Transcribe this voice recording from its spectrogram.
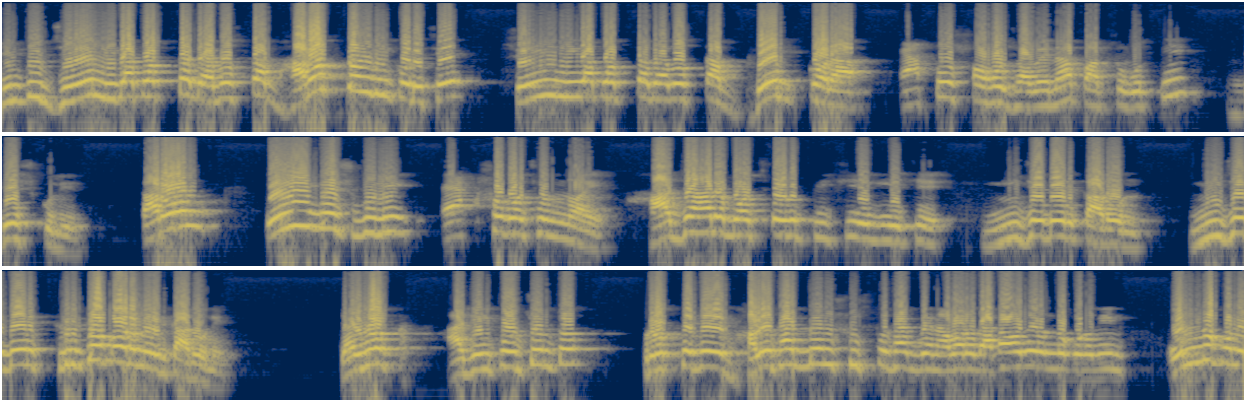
কিন্তু যে নিরাপত্তা ব্যবস্থা ভারত তৈরি করেছে, সেই নিরাপত্তা ব্যবস্থা ভেদ করা এত সহজ হবে না পার্শ্ববর্তী দেশগুলির। কারণ এই দেশগুলি একশো বছর নয়, হাজার বছর পিছিয়ে গিয়েছে নিজেদের কারণ, নিজেদের কৃতকর্মের কারণে। যাই হোক, আজ এই পর্যন্ত। প্রত্যেকে ভালো থাকবেন, সুস্থ থাকবেন। আবারও দেখা হবে অন্য কোনো দিন, অন্য কোনো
